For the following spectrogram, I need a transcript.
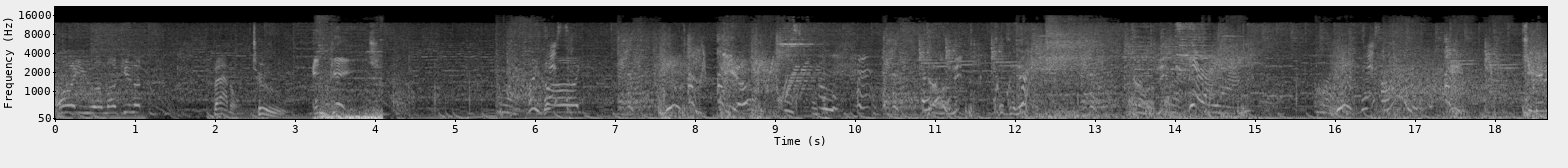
はいは負けない Battle two. Engage. はいはいいやダメここねダメ Here I am. This? Oh. 決める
